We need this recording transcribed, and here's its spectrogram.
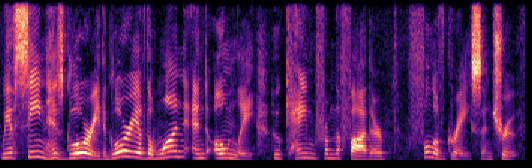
We have seen his glory, the glory of the one and only who came from the Father, full of grace and truth.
